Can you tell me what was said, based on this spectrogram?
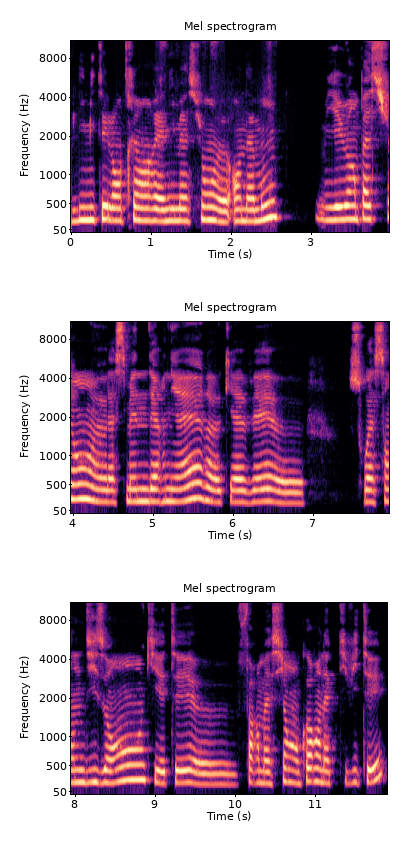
limiter l'entrée en réanimation en amont. Il y a eu un patient la semaine dernière qui avait 70 ans, qui était euh, pharmacien encore en activité.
